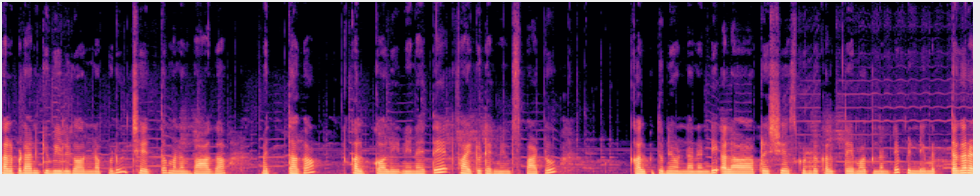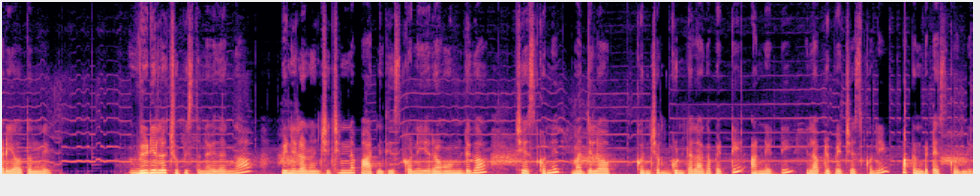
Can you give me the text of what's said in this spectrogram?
కలపడానికి వీలుగా ఉన్నప్పుడు చేత్తో మనం బాగా మెత్తగా కలుపుకోవాలి. నేనైతే ఫైవ్ టు టెన్ మినిట్స్ పాటు కలుపుతూనే ఉన్నానండి. అలా ప్రెస్ చేసుకుంటూ కలిపితే ఏమవుతుందంటే పిండి మెత్తగా రెడీ అవుతుంది. వీడియోలో చూపిస్తున్న విధంగా పిండిలో నుంచి చిన్న పాటని తీసుకొని రౌండ్గా చేసుకొని మధ్యలో కొంచెం గుంటలాగా పెట్టి అన్నిటినీ ఇలా ప్రిపేర్ చేసుకొని పక్కన పెట్టేసుకోండి.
